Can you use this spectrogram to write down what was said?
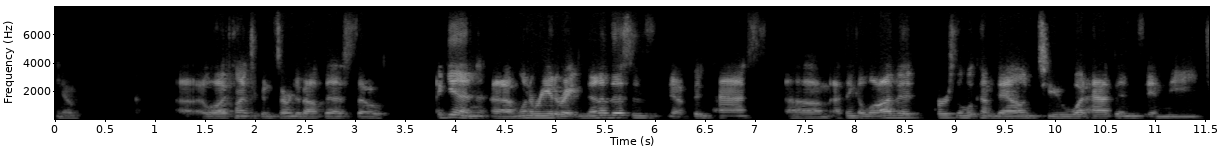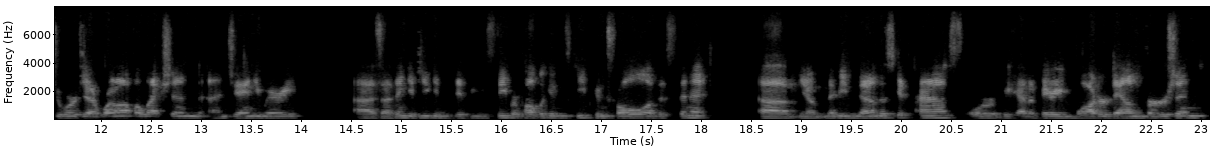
you know, uh, a lot of clients are concerned about this. So again, I uh, want to reiterate, none of this has you know, been passed. Um, I think a lot of it personally will come down to what happens in the Georgia runoff election in January. Uh, so I think if you can, if you see Republicans keep control of the Senate, um, you know, maybe none of this gets passed, or we have a very watered down version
